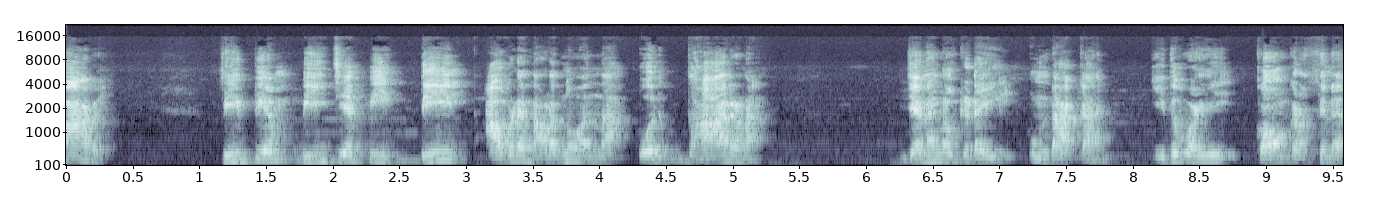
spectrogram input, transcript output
മാറി. C P M B J P deal അവിടെ നടന്നുവെന്ന ഒരു ധാരണ ജനങ്ങൾക്കിടയിൽ ഉണ്ടാക്കാൻ ഇതുവഴി കോൺഗ്രസിന്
